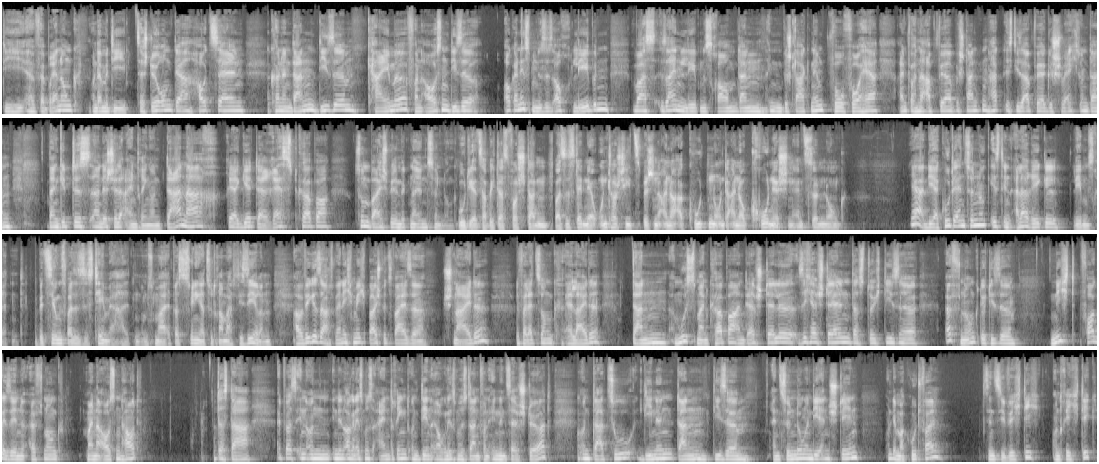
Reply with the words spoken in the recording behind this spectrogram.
die äh, Verbrennung und damit die Zerstörung der Hautzellen können dann diese Keime von außen, diese Organismen, das ist auch Leben, was seinen Lebensraum dann in Beschlag nimmt, wo vorher einfach eine Abwehr bestanden hat, ist diese Abwehr geschwächt und dann, dann gibt es an der Stelle Eindringen. Und danach reagiert der Restkörper zum Beispiel mit einer Entzündung. Gut, jetzt habe ich das verstanden. Was ist denn der Unterschied zwischen einer akuten und einer chronischen Entzündung? Ja, die akute Entzündung ist in aller Regel lebensrettend beziehungsweise systemerhaltend, um es mal etwas weniger zu dramatisieren. Aber wie gesagt, wenn ich mich beispielsweise schneide, eine Verletzung erleide, dann muss mein Körper an der Stelle sicherstellen, dass durch diese Öffnung, durch diese nicht vorgesehene Öffnung meiner Außenhaut, dass da etwas in, in, den Organismus eindringt und den Organismus dann von innen zerstört. Und dazu dienen dann diese Entzündungen, die entstehen. Und im Akutfall sind sie wichtig und richtig.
